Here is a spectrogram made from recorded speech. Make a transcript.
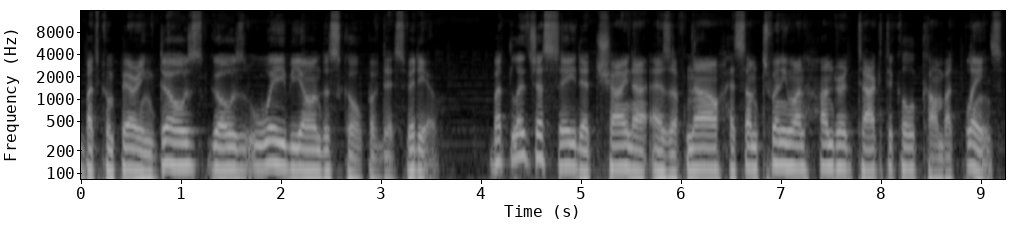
But comparing those goes way beyond the scope of this video. But let's just say that China as of now has some 2100 tactical combat planes.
